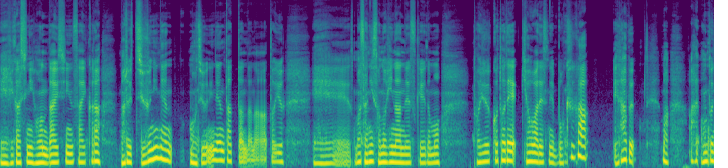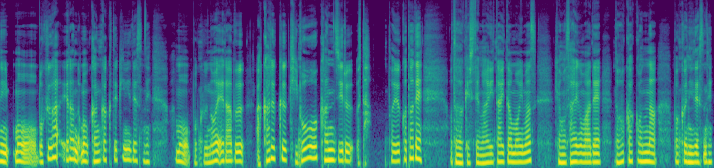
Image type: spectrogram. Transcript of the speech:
えー、東日本大震災から丸12年もう12年経ったんだなというえー、まさにその日なんですけれどもということで今日はですね僕が選ぶまあ本当にもう僕が選んだもう感覚的にですねもう僕の選ぶ明るく希望を感じる歌ということでお届けしてまいりたいと思います。今日も最後までどうかこんな僕にですね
